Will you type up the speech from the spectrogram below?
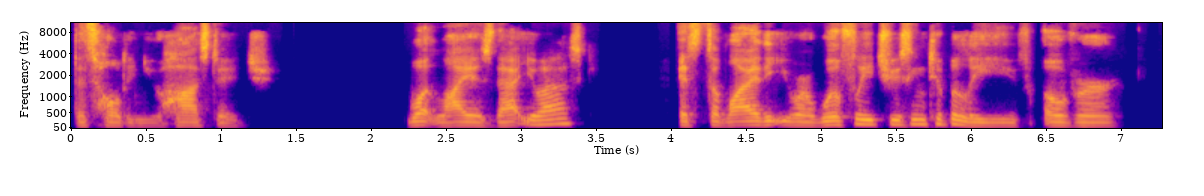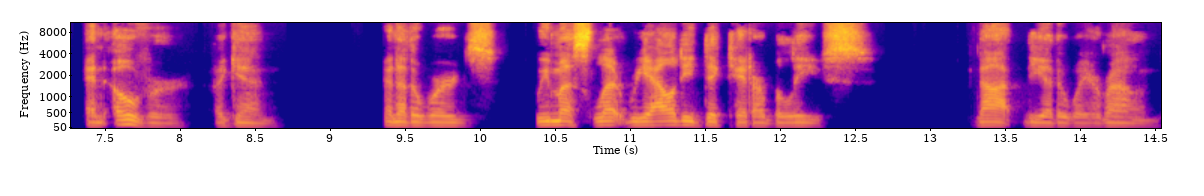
that's holding you hostage. What lie is that, you ask? It's the lie that you are willfully choosing to believe over and over again. In other words, we must let reality dictate our beliefs, not the other way around.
